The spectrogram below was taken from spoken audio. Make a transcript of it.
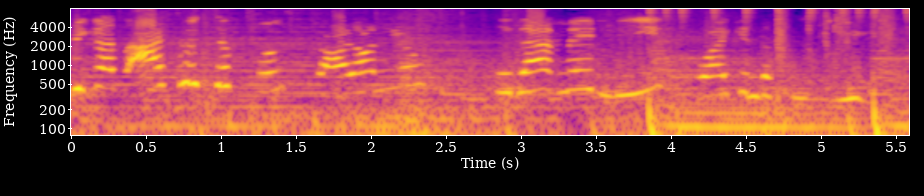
Because I took the first shot on you, so that made me so I can defeat you.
